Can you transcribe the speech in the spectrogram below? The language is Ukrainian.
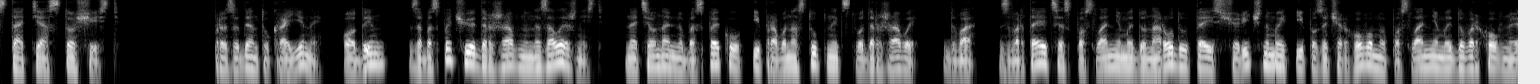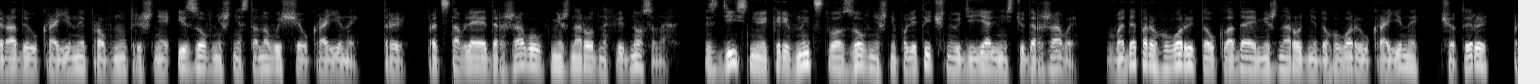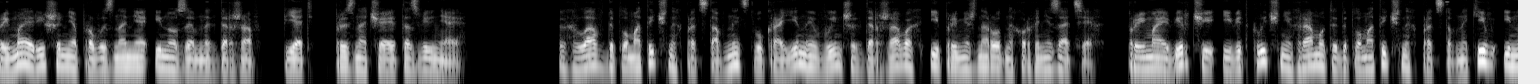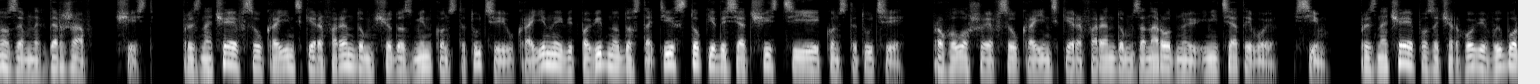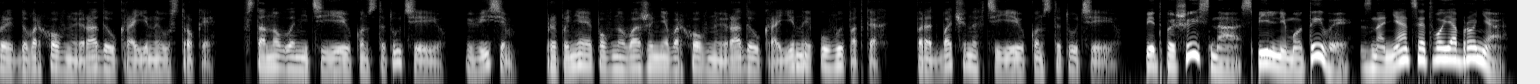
Стаття 106. Президент України 1. Забезпечує державну незалежність, національну безпеку і правонаступництво держави, 2. Звертається з посланнями до народу та із щорічними і позачерговими посланнями до Верховної Ради України про внутрішнє і зовнішнє становище України, 3. Представляє державу в міжнародних відносинах, здійснює керівництво зовнішньополітичною діяльністю держави, веде переговори та укладає міжнародні договори України, 4. Приймає рішення про визнання іноземних держав, 5. Призначає та звільняє глав дипломатичних представництв України в інших державах і при міжнародних організаціях, приймає вірчі і відкличні грамоти дипломатичних представників іноземних держав, 6. Призначає всеукраїнський референдум щодо змін Конституції України відповідно до статті 156 цієї Конституції, проголошує всеукраїнський референдум за народною ініціативою, 7. Призначає позачергові вибори до Верховної Ради України у строки, встановлені цією Конституцією, 8. Припиняє повноваження Верховної Ради України у випадках, передбачених цією Конституцією. Підпишись на спільні мотиви, знання це твоя броня.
